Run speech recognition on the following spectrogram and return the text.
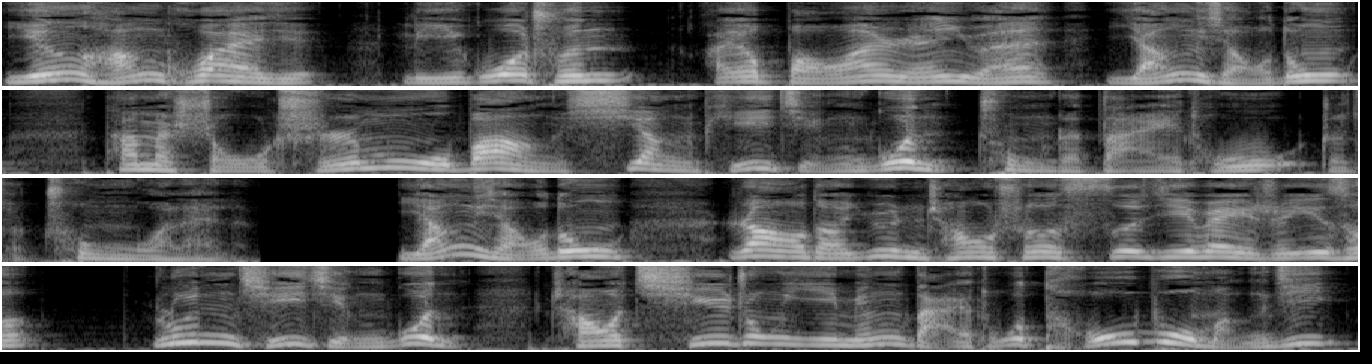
银行会计李国春还有保安人员杨晓东，他们手持木棒、橡皮警棍，冲着歹徒这就冲过来了。杨晓东绕到运钞车司机位置一侧。抡起警棍朝其中一名歹徒头部猛击，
